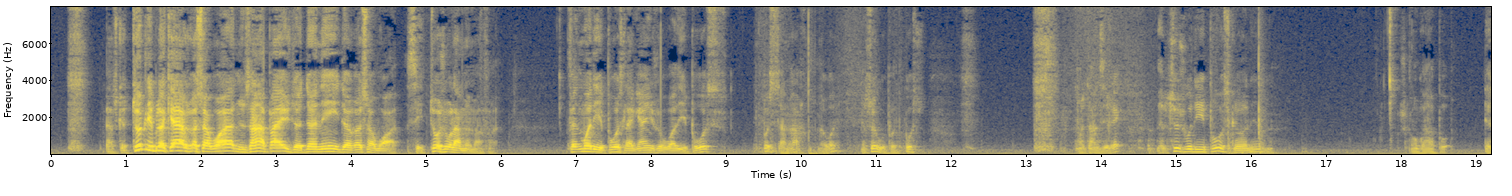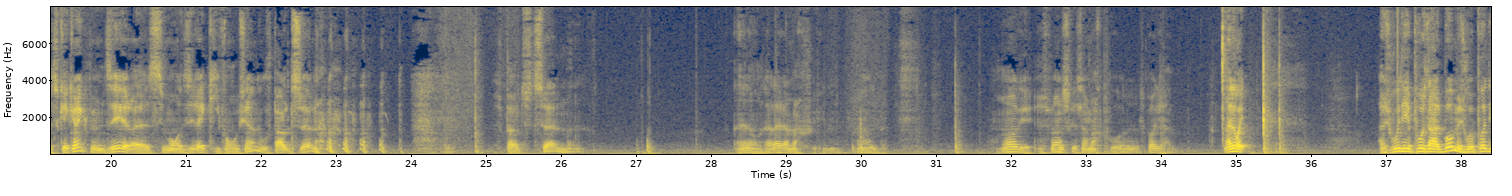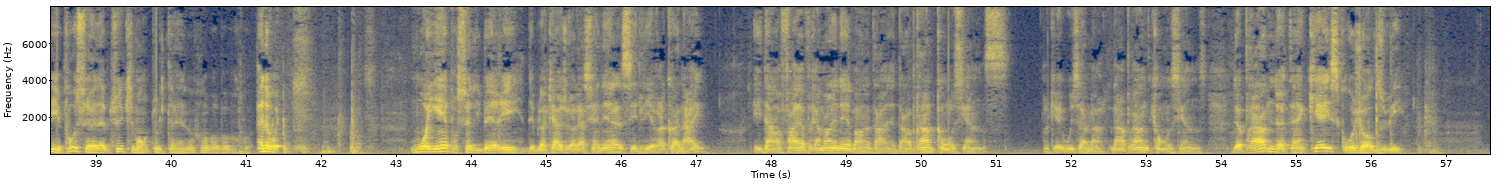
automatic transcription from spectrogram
Parce que tous les blocages recevoir nous empêchent de donner et de recevoir. C'est toujours la même affaire. Faites-moi des pouces, la gang, je veux voir des pouces. Je sais pas si ça marche. Ben ouais, bien sûr, je vois pas de pouces. On est en direct. D'habitude, je vois des pouces, Caroline. Je comprends pas. Y a-t-il quelqu'un qui peut me dire euh, si mon direct qui fonctionne ou je parle tout seul? je parle tout seul, moi? Ah non, ça a l'air à marcher. OK, je pense que ça marche pas. C'est pas grave. Allez, oui. Je vois des pouces dans le bas, mais je vois pas des pouces euh, d'habitude qui montent tout le temps. Je comprends pas pourquoi. Anyway. Moyen pour se libérer des blocages relationnels, c'est de les reconnaître et d'en faire vraiment un inventaire, d'en prendre conscience. OK, oui, ça marche. D'en prendre conscience. De prendre le temps, qu'est-ce qu'aujourd'hui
